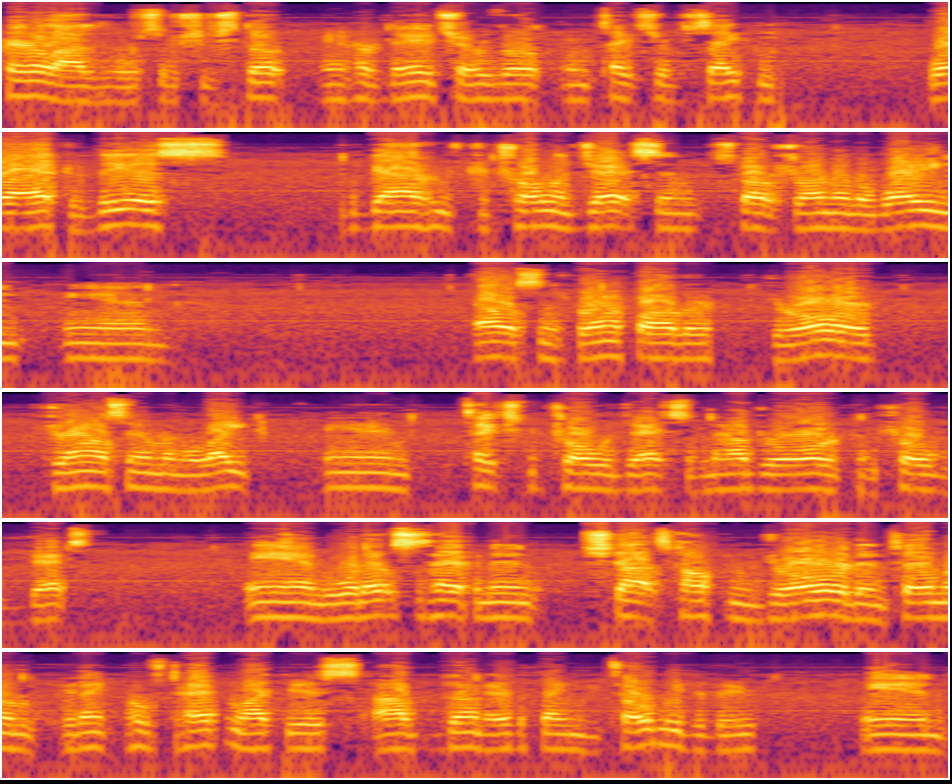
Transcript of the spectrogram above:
paralyzes her so she's stuck and her dad shows up and takes her to safety. Well after this the guy who's controlling Jackson starts running away, and Allison's grandfather, Gerard, drowns him in a lake and takes control of Jackson. Now Gerard controls Jackson. And what else is happening? Scott's talking to Gerard and telling him it ain't supposed to happen like this. I've done everything you told me to do. And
